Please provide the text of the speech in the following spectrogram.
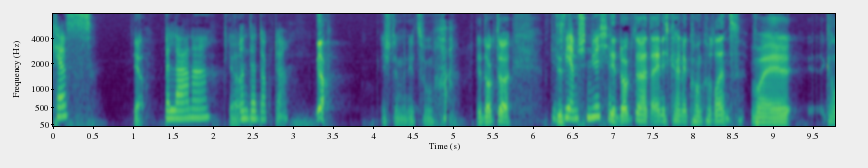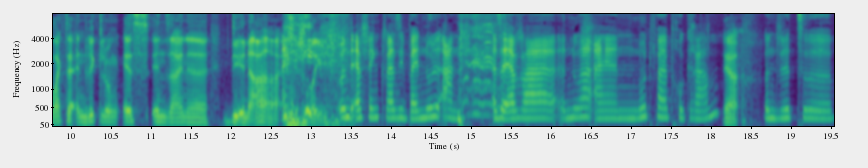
Cass, ja. Belana ja. und der Doktor. Ja, ich stimme dir zu. Ha. Der Doktor. Geht das, wie am Schnürchen. Der Doktor hat eigentlich keine Konkurrenz, weil Charakterentwicklung ist in seine DNA eingeschrieben. und er fängt quasi bei Null an. Also er war nur ein Notfallprogramm ja. und wird zur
